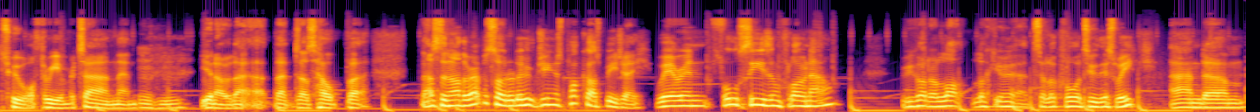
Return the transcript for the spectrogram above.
two or three in return, then mm-hmm. you know that that does help. But that's another episode of the Hoop Genius podcast, BJ. We're in full season flow now. We've got a lot looking to look forward to this week, and um,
